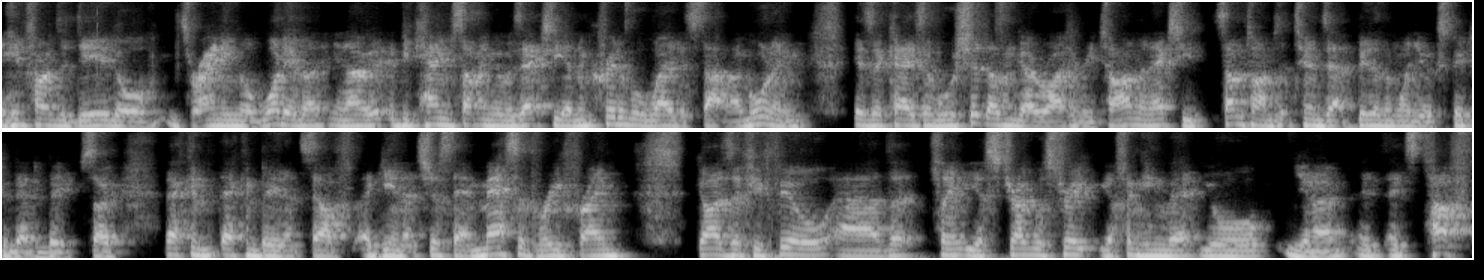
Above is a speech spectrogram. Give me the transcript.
headphones are dead or it's raining or whatever you know it became something that was actually an incredible way to start my morning is a case of well shit doesn't go right every time. And actually sometimes it turns out better than what you expected that to be. So that can that can be in itself again it's just that massive reframe. Guys if you feel uh, that think your struggle street you're thinking that you're you know it, it's tough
